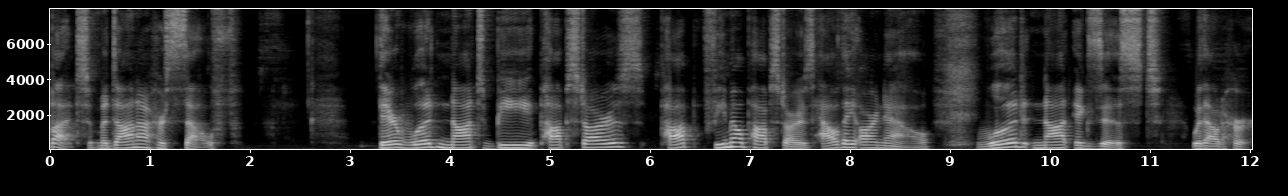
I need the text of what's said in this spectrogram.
But Madonna herself, there would not be pop stars, pop female pop stars, how they are now, would not exist without her.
